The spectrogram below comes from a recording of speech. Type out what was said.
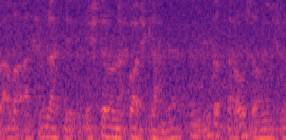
بعض الحملات يشترون أحواش كاملة يقطع رؤوسهم ويمشون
